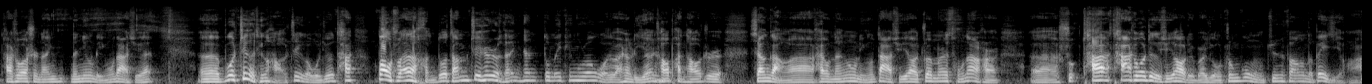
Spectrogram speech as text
他说是南南京理工大学。呃，不过这个挺好，这个我觉得他爆出来了很多咱们这些事儿，咱以前都没听说过，对吧？像李元朝叛逃至香港啊，还有南京理工大学要专门从那儿，呃，说他他说这个学校里边有中共军方的背景啊，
